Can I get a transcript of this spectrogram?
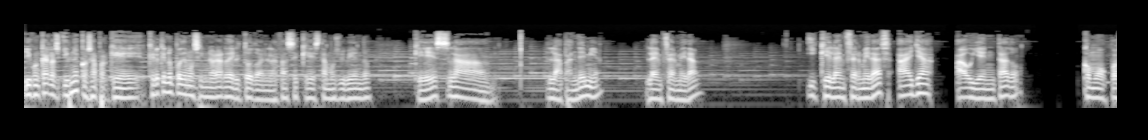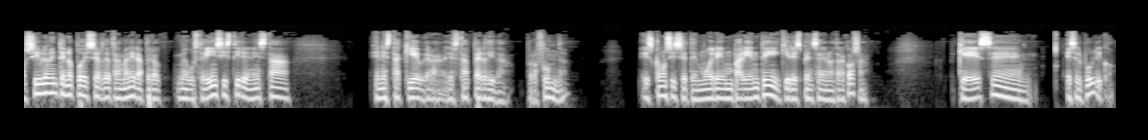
Y Juan Carlos, y una cosa, porque creo que no podemos ignorar del todo en la fase que estamos viviendo, que es la, la pandemia, la enfermedad, y que la enfermedad haya ahuyentado como posiblemente no puede ser de otra manera, pero me gustaría insistir en esta, en esta quiebra, esta pérdida profunda. Es como si se te muere un pariente y quieres pensar en otra cosa, que es, eh, es el público.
